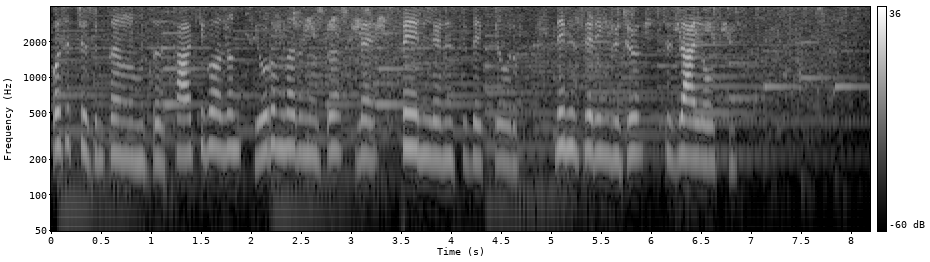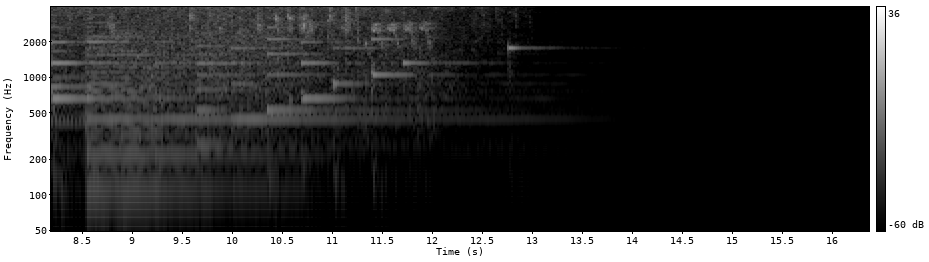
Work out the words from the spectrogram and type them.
Basit Çözüm kanalımızı takip alın, yorumlarınızı ve beğenilerinizi bekliyorum. Denizlerin gücü sizlerle olsun.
